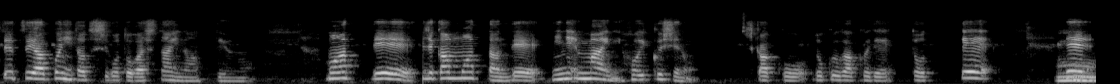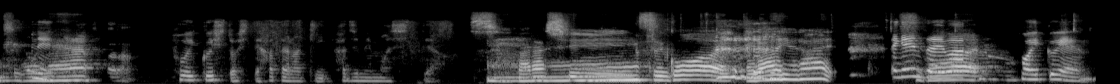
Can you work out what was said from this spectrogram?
接役に立つ仕事がしたいなっていうのもあって、時間もあったんで、2年前に保育士の資格を独学で取って、で、うんすごい去年ね。から保育士として働き始めました。素晴らしい。うんすごい。偉い偉い。で現在は保育園、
